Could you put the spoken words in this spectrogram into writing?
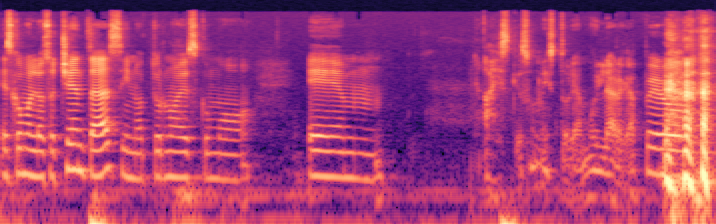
es como en los ochentas y Nocturno es como... em, ay, es que es una historia muy larga, pero...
